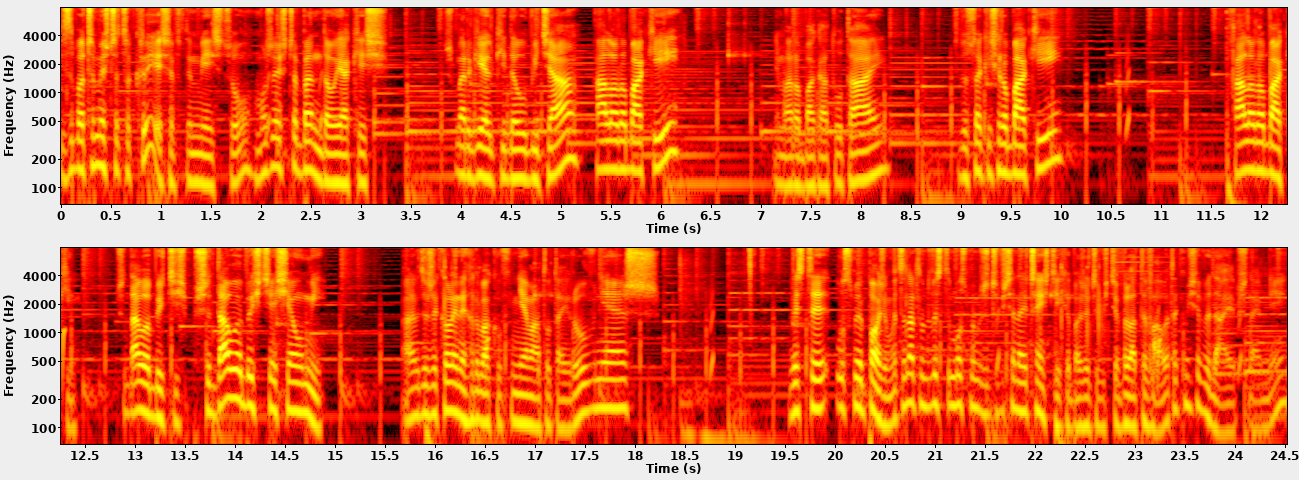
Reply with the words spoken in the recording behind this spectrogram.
I zobaczymy jeszcze, co kryje się w tym miejscu. Może jeszcze będą jakieś szmergielki do ubicia. Halo, robaki? Nie ma robaka tutaj. Czy tu są jakieś robaki? Halo, robaki. Przydałyby ci, przydałybyście się mi. Ale widzę, że kolejnych robaków nie ma tutaj również. 28 poziom. Więc na tym 28 rzeczywiście najczęściej chyba rzeczywiście wylatywały. Tak mi się wydaje przynajmniej.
